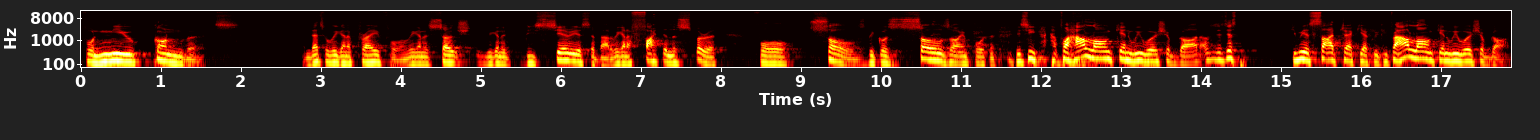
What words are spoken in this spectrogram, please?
for new converts. And that's what we're going to pray for. And we're going to so, we're going to be serious about it. We're going to fight in the spirit for souls because souls are important. You see, for how long can we worship God? Just give me a sidetrack here quickly. For how long can we worship God?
